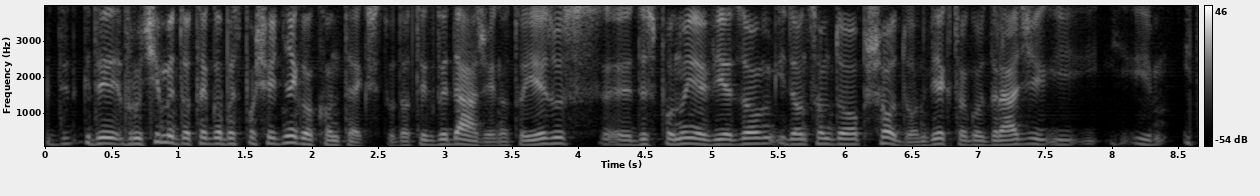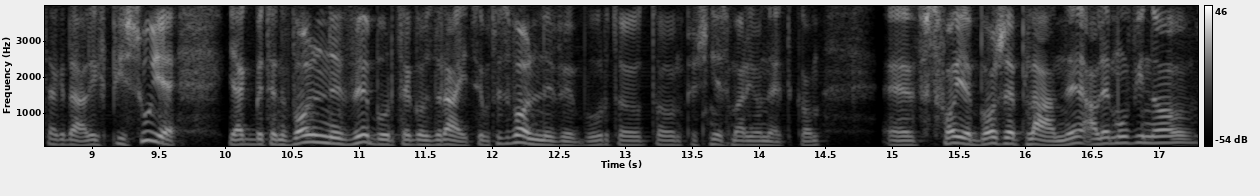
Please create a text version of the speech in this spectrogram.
gdy, gdy, wrócimy do tego bezpośredniego kontekstu, do tych wydarzeń, no to Jezus y, dysponuje wiedzą idącą do przodu. On wie, kto go zdradzi i, i, i, tak dalej. Wpisuje jakby ten wolny wybór tego zdrajcy, bo to jest wolny wybór, to, to on przecież nie jest marionetką, y, w swoje Boże plany, ale mówi, no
